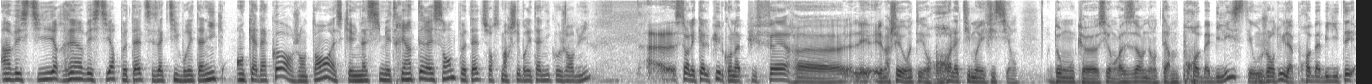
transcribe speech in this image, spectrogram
investir, réinvestir peut-être ces actifs britanniques en cas d'accord, j'entends? Est-ce qu'il y a une asymétrie intéressante peut-être sur ce marché britannique aujourd'hui? Euh, sur les calculs qu'on a pu faire, euh, les, marchés ont été relativement efficients. Donc, si on raisonne en termes probabilistes, et aujourd'hui, la probabilité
